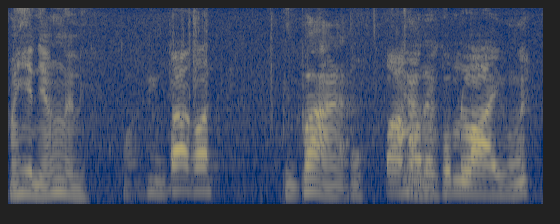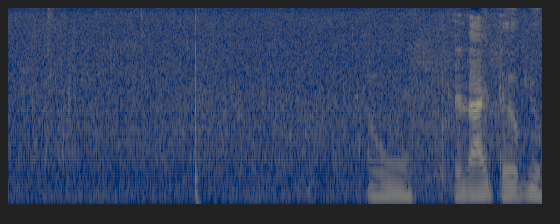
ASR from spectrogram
มาเห็นยังน่ะนี่ถึงป้าก่อนถึงป้าน่ะป้าเฮาได้ควบมันลายอยู่ไหมโอ้ได้หลายเติบอยู่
